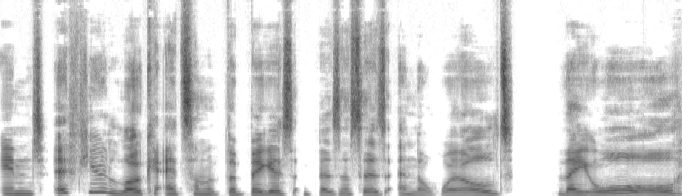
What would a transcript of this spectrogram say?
And if you look at some of the biggest businesses in the world, they all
